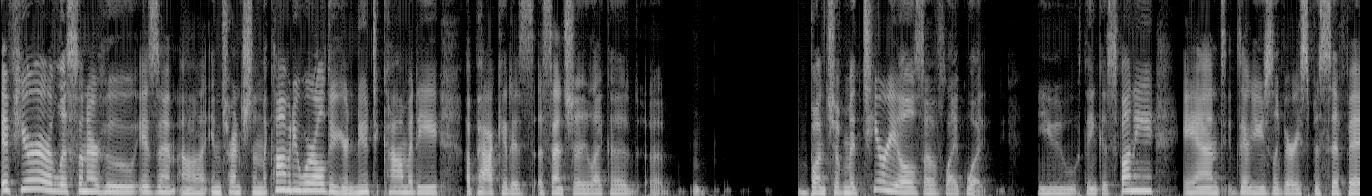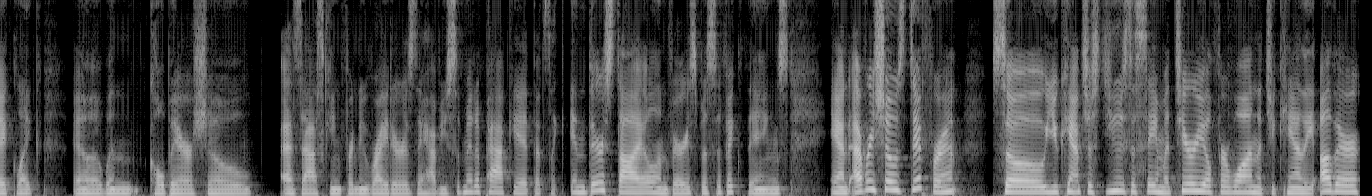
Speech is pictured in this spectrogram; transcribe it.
if you're a listener who isn't uh, entrenched in the comedy world or you're new to comedy, a packet is essentially like a, a bunch of materials of like what you think is funny, and they're usually very specific. Like uh, when Colbert show as asking for new writers, they have you submit a packet that's like in their style and very specific things, and every show's different. So you can't just use the same material for one that you can the other.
